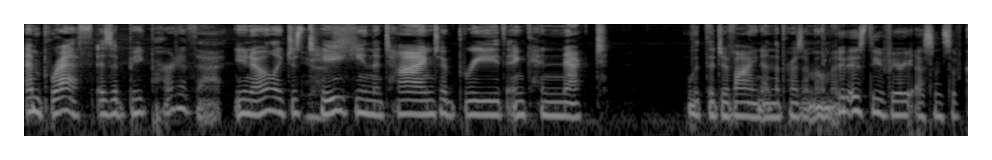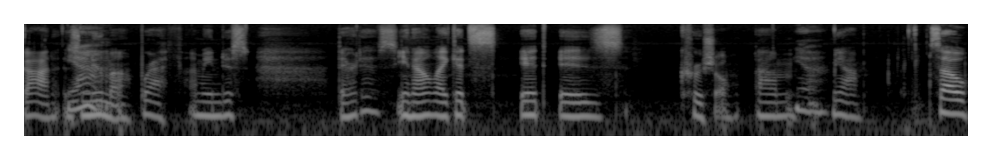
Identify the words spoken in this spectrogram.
and breath is a big part of that, you know, like just taking the time to breathe and connect with the divine and the present moment. It is the very essence of God. It's Yeah. pneuma, breath. I mean, just there it is. You know, like it's it is crucial. Um, yeah. yeah. So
